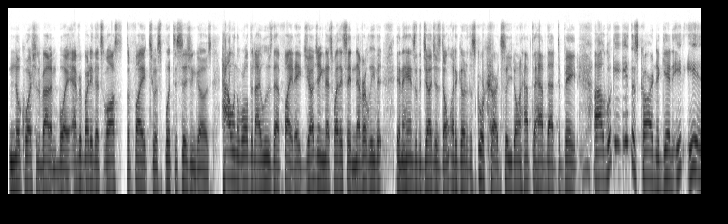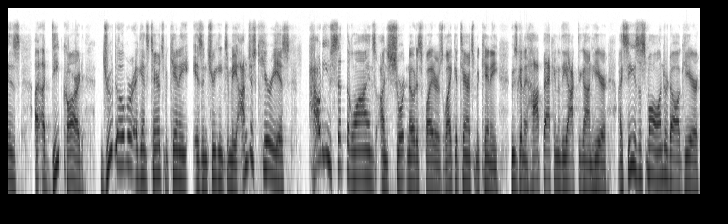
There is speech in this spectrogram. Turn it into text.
No question about it. And boy, everybody that's lost the fight to a split decision goes, How in the world did I lose that fight? Hey, judging, that's why they say never leave it in the hands of the judges. Don't let it go to the scorecard so you don't have to have that debate. Uh, looking at this card, and again, it is a, a deep card. Drew Dober against Terrence McKinney is intriguing to me. I'm just curious how do you set the lines on short notice fighters like a Terrence McKinney who's going to hop back into the octagon here? I see he's a small underdog here.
